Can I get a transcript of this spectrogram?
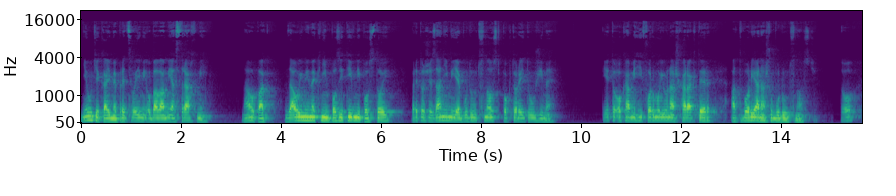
Neutekajme pred svojimi obavami a strachmi. Naopak, zaujmime k ním pozitívny postoj pretože za nimi je budúcnosť, po ktorej túžime. Tieto okamihy formujú náš charakter a tvoria našu budúcnosť. To,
